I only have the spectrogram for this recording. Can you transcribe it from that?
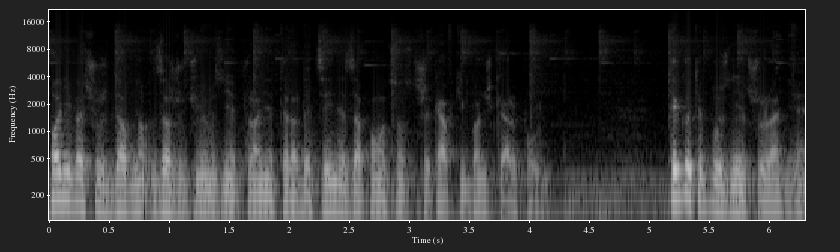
Ponieważ już dawno zarzuciłem znieczulenie tradycyjne za pomocą strzykawki bądź karpuli. Tego typu znieczulenie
